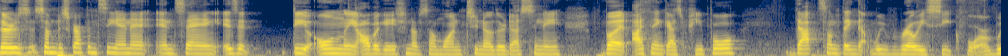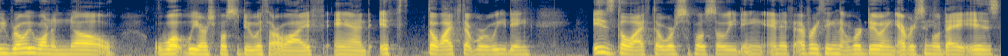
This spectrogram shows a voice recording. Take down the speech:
there's some discrepancy in it in saying, is it the only obligation of someone to know their destiny? But I think as people, that's something that we really seek for. We really want to know what we are supposed to do with our life and if the life that we're leading is the life that we're supposed to leading and if everything that we're doing every single day is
